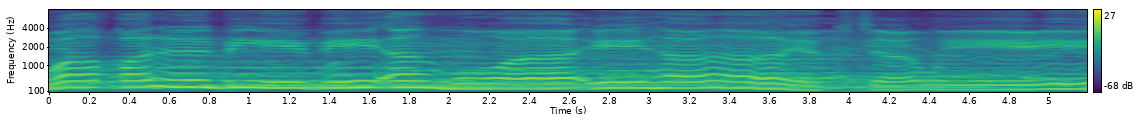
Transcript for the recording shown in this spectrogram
وقلبي بأهوائها يكتوي.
